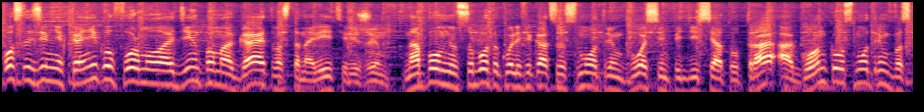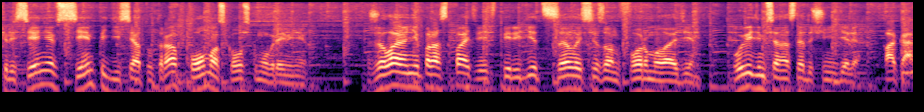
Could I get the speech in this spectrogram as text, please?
После зимних каникул Формула-1 помогает восстановить режим. Напомню, в субботу квалификацию смотрим в 8.50 утра, а гонку смотрим в воскресенье в 7.50 утра по московскому времени. Желаю не проспать, ведь впереди целый сезон Формулы-1. Увидимся на следующей неделе. Пока!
